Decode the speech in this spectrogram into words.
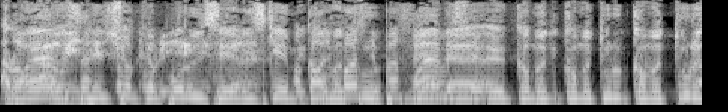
Alors Ouais, ah, oui, c'est sûr que pour lui, lui c'est risqué, mais Encore comme une fois, tout, c'est pas fait, ouais, mais c'est- comme comme tout comme tous les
